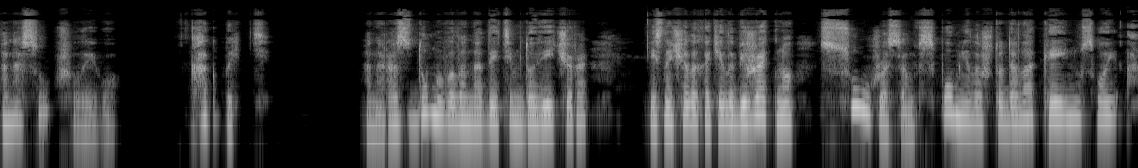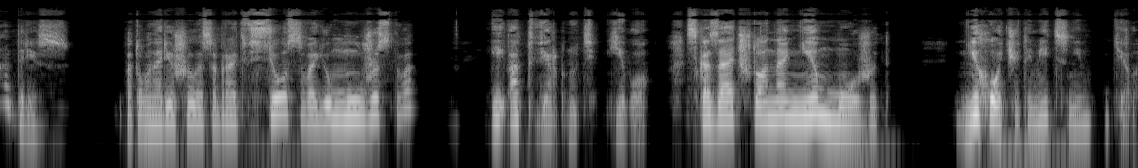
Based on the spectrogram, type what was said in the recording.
она слушала его. Как быть? Она раздумывала над этим до вечера и сначала хотела бежать, но с ужасом вспомнила, что дала Кейну свой адрес. Потом она решила собрать все свое мужество и отвергнуть его, сказать, что она не может, не хочет иметь с ним дело.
